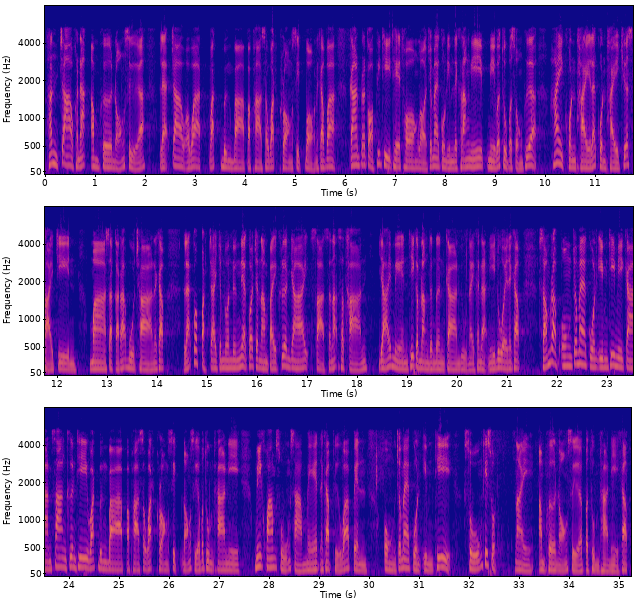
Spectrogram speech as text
ท่านเจ้าคณะอำเภอหนองเสือ และเจ้าอาวาสวัดบึงบาประภาสวัสดิ์คลองสิบบอกนะครับว่า การประกอบพิธีเททองหล่อเจ้าแม่กวนอิมในครั้งนี้ มีวัตถุประสงค์เพื่อให้คนไทยและคนไทยเชื้อสายจีน มาสักการะบูชานะครับ และก็ปัจจัยจำนวนหนึ่งเนี่ยก็จะนำไปเคลื่อนย้ายศาสนสถาน ย้ายเมนที่กำลังดำเนินการอยู่ในขณะนี้ด้วยนะครับสำหรับองค์เจ้าแม่กวนอิมที่มีการสร้างขึ้นที่วัดบึงบาประภาสวัสดิ์คลองสิบหนองเสือปทุมธานี มีความสูง 3 เมตรนะครับถือว่าเป็นองค์เจ้าแม่กวนอิมที่สูงที่สุดในอำเภอหนองเสือปทุมธานีครับ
